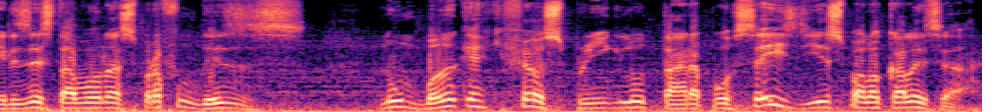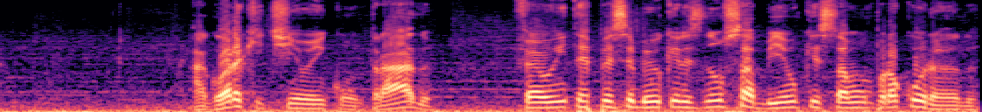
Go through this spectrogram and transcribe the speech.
Eles estavam nas profundezas, num bunker que Felspring lutara por seis dias para localizar. Agora que tinham encontrado, Felwinter percebeu que eles não sabiam o que estavam procurando.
